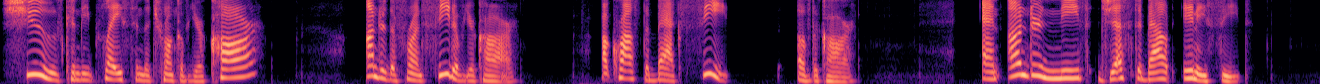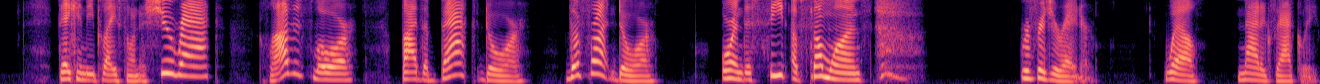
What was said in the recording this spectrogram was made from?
Shoes can be placed in the trunk of your car, under the front seat of your car, across the back seat of the car, and underneath just about any seat. They can be placed on a shoe rack, closet floor, by the back door, the front door, or in the seat of someone's refrigerator. Well, not exactly,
